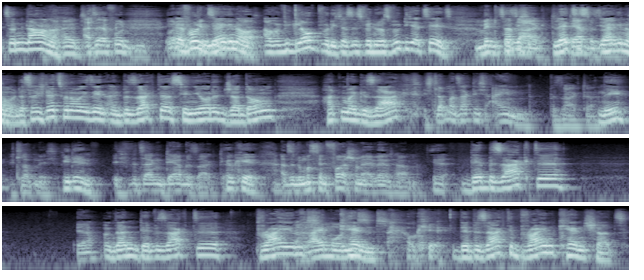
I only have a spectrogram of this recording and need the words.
So ein Name halt. Also erfunden. Oder Erfunden, ja genau. wirklich? Aber wie glaubwürdig das ist, wenn du das wirklich erzählst. Mit das besagt, letztes, der Ja genau, das habe ich letztes Mal nochmal gesehen. Ein besagter Senior Jadon hat mal gesagt, Ich glaube, man sagt nicht ein Besagter. Nee. Ich glaube nicht. wie denn? Ich würde sagen, der Besagte. Okay. Also du musst den vorher schon mal erwähnt haben. Ja. Der besagte Ja? Und dann der besagte Brian Raimund. Kent. Okay. Der besagte Brian Kent, Schatz,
